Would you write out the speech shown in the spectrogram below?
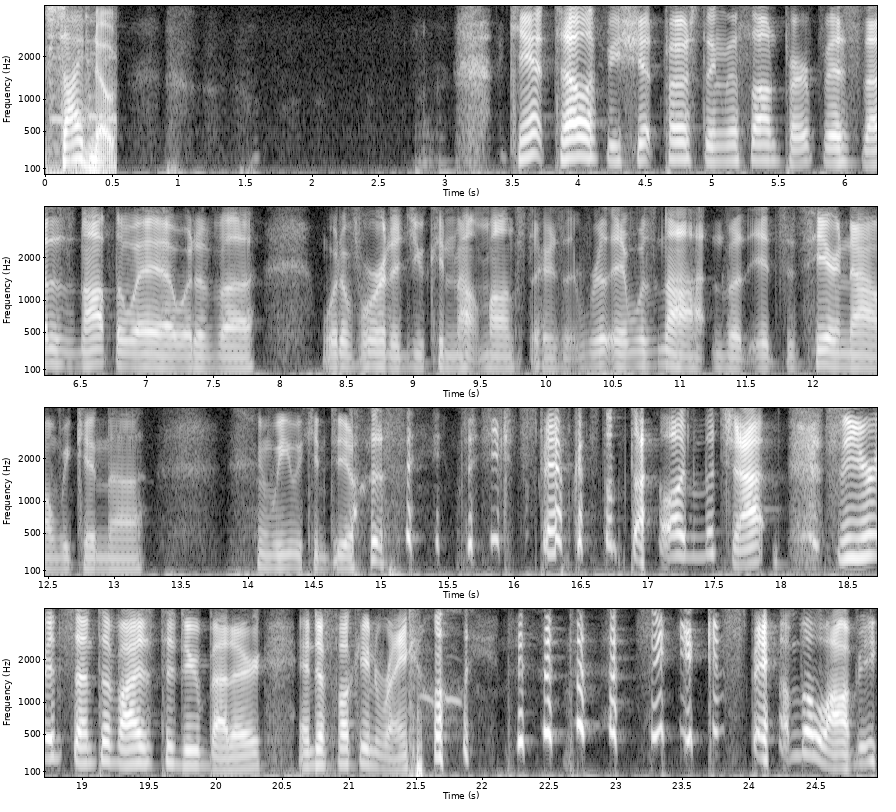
Side note, Can't tell if he's shit posting this on purpose. That is not the way I would have uh, would have worded. You can mount monsters. It re- it was not, but it's it's here now. We can uh, we we can deal with it. you can spam custom dialogue in the chat, so you're incentivized to do better and to fucking rank. See, you can spam the lobby.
